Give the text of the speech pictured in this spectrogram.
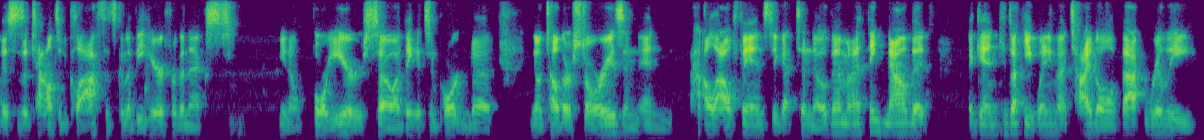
this is a talented class that's going to be here for the next, you know, four years. So I think it's important to, you know, tell their stories and, and allow fans to get to know them. And I think now that, again, Kentucky winning that title, that really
